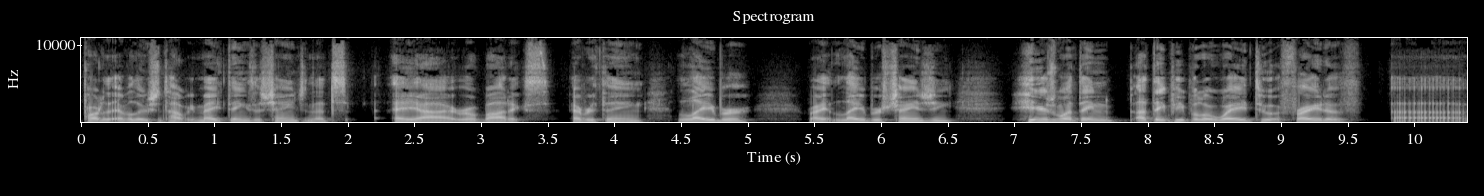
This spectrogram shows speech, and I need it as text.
part of the evolution is how we make things is changing. That's AI, robotics, everything, labor, right? Labor's changing. Here's one thing I think people are way too afraid of uh,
